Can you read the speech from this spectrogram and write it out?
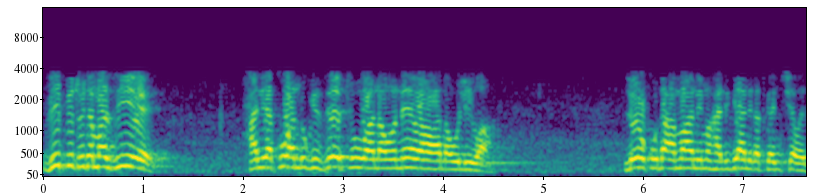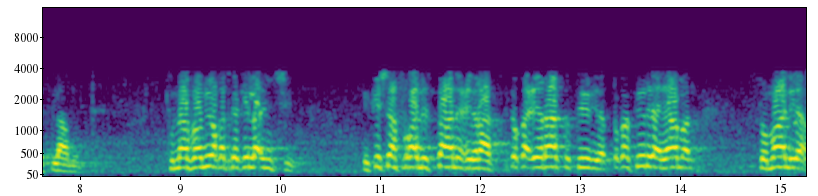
Vipi tunyamazie? Hali ya kuwa ndugu zetu wanaonewa wanauliwa. Leo kuna amani mahali gani katika nchi ya waislamu? Tunavamiwa katika kila nchi. Ikisha Afghanistan Iraq kutoka Iraq Syria kutoka Syria yaman Somalia.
